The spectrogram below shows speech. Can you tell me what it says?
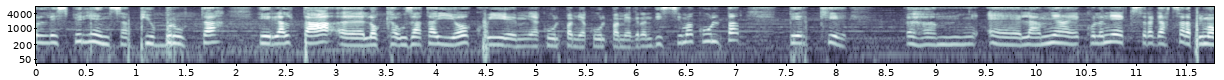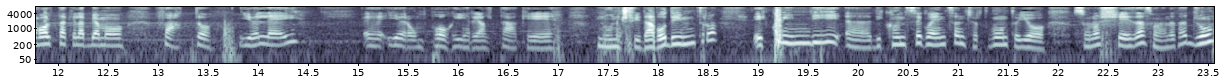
l'esperienza più brutta in realtà eh, l'ho causata io, qui è mia colpa, mia colpa, mia grandissima colpa, perché um, è mia, con la mia ex ragazza la prima volta che l'abbiamo fatto, io e lei eh, io ero un po' in realtà che non ci davo dentro e quindi eh, di conseguenza a un certo punto io sono scesa, sono andata giù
